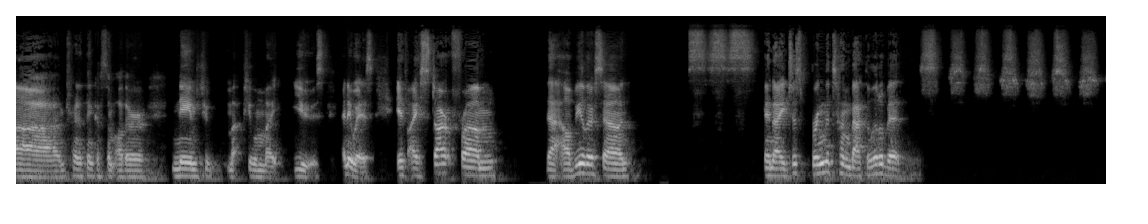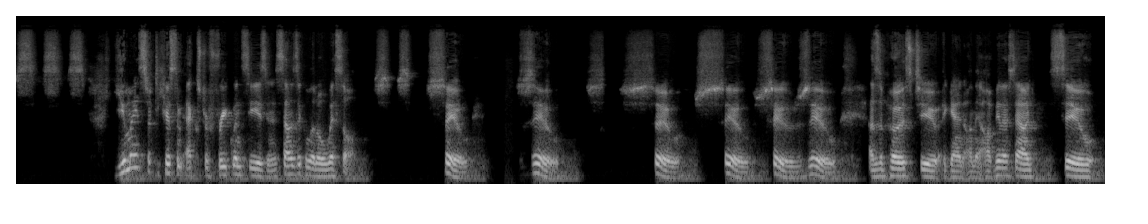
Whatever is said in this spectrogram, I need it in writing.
am uh, trying to think of some other names people might use. Anyways, if I start from that alveolar sound and I just bring the tongue back a little bit, you might start to hear some extra frequencies and it sounds like a little whistle. Sue, zoo, sue, sue, sue, zoo, as opposed to, again, on the alveolar sound, sue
